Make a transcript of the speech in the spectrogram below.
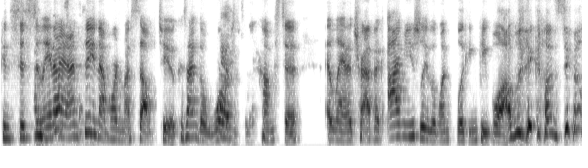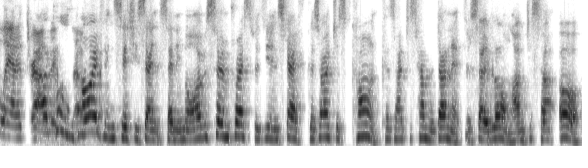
Consistently. And, and I, am saying that more to myself too because i'm the worst when it comes to Atlanta traffic. I'm usually the one flicking people off when it comes to Atlanta traffic. I can't so. drive in City Sense anymore. I was so impressed with you and Steph because I just can't because I just haven't done it for so long. I'm just like, oh,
